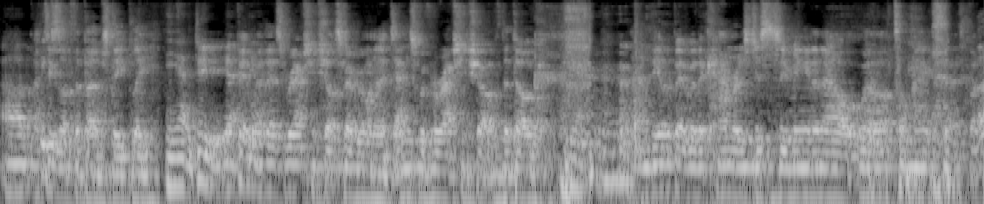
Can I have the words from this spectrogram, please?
Um, I do love the Burbs deeply. Yeah, do you? Yeah, The bit yeah. where there's reaction shots of everyone and it ends with a reaction shot of the dog. and the other bit where the camera is just zooming in and out while Tom Hanks is screaming.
